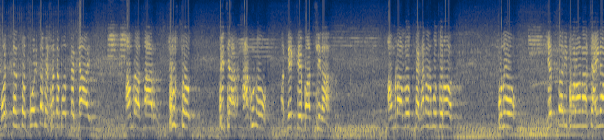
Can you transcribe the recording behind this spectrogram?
অত্যন্ত পরিতাপের সাথে বলতে চাই আমরা তার সুস্থ এখনও দেখতে পাচ্ছি না। আমরা লোক দেখানোর মতো কোনো গ্রেপ্তারি পড়ানা চাই না।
